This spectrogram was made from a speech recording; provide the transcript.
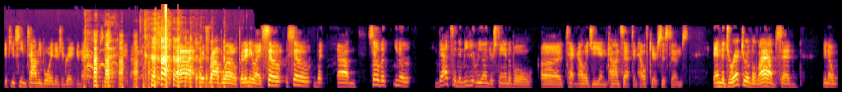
if you've seen Tommy Boy, there's a great pneumatic uh, with Rob Lowe. But anyway, so so but um, so, but you know, that's an immediately understandable uh, technology and concept in healthcare systems. And the director of the lab said, you know,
